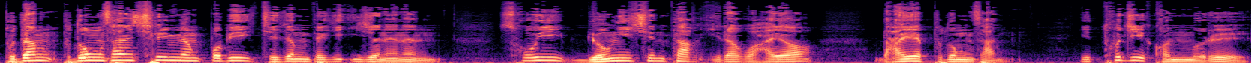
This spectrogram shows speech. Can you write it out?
부당, 부동산 실명법이 제정되기 이전에는 소위 명의신탁이라고 하여 나의 부동산, 이 토지 건물을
